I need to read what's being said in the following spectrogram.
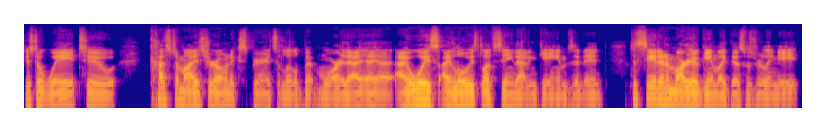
just a way to customize your own experience a little bit more. I, I, I always, I always love seeing that in games, and it, to see it in a Mario game like this was really neat.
